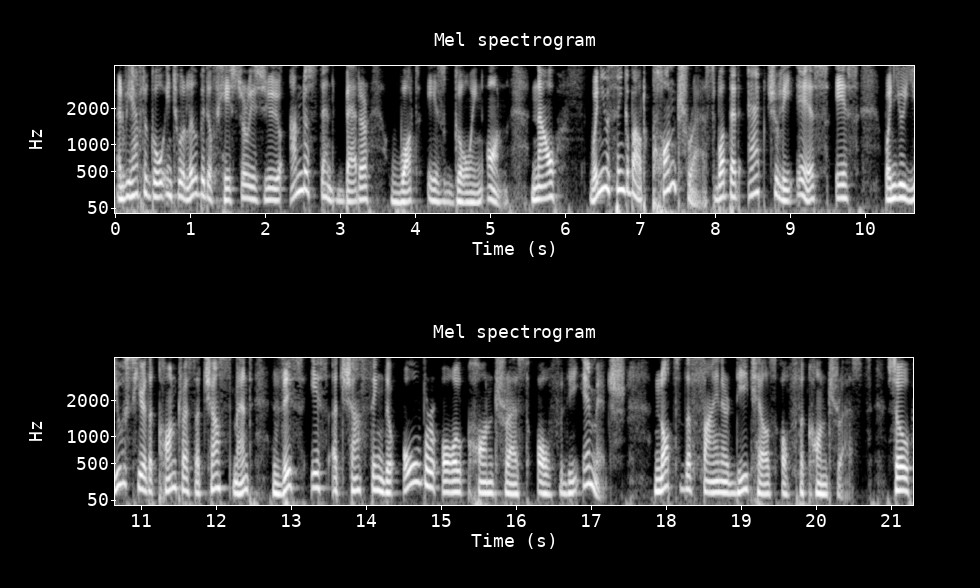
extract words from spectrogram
and we have to go into a little bit of history so you understand better what is going on. Now, when you think about contrast, what that actually is, is when you use here the contrast adjustment, this is adjusting the overall contrast of the image, not the finer details of the contrast. So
